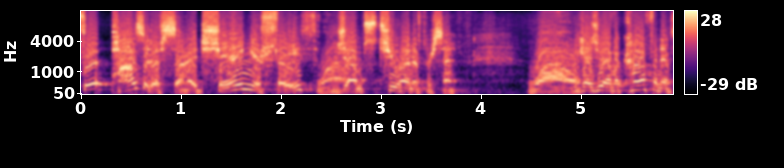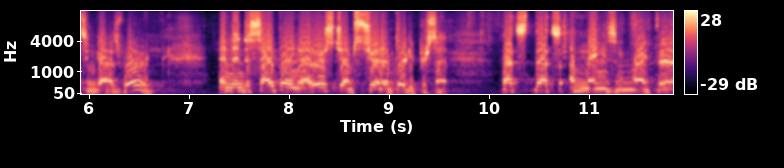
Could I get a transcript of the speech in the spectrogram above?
flip positive side, sharing your faith Wow. jumps 200%. Wow. Because you have a confidence in God's Word. And then discipling others jumps 230%. That's that's amazing right there.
